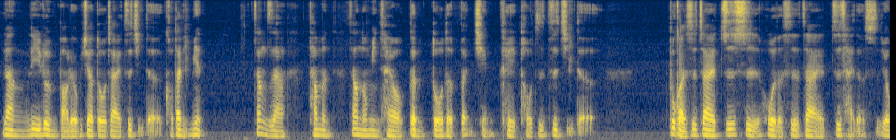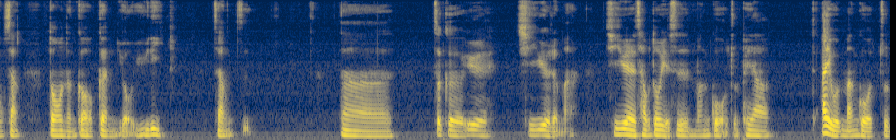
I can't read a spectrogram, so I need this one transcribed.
让利润保留比较多在自己的口袋里面。这样子啊，他们这样农民才有更多的本钱可以投资自己的，不管是在知识或者是在资材的使用上，都能够更有余力。这样子，那这个月。七月了嘛，七月差不多也是芒果准备要艾文芒果准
